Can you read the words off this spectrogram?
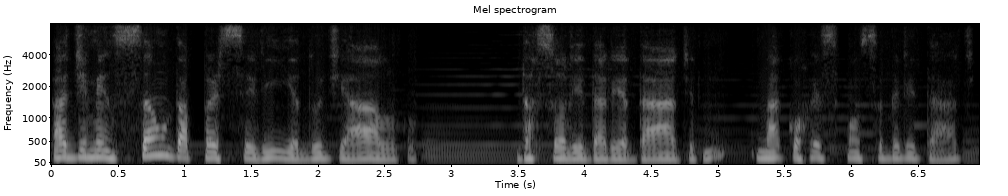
a dimensão da parceria, do diálogo, da solidariedade, na corresponsabilidade,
